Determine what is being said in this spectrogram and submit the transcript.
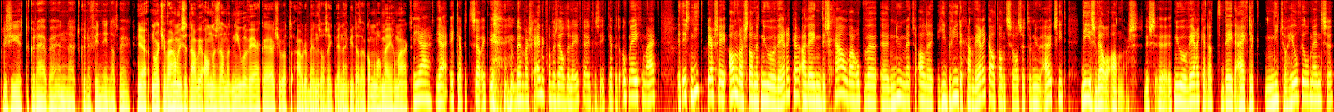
plezier te kunnen hebben en uh, te kunnen vinden in dat werk. Ja, Noortje, waarom is het nou weer anders dan het nieuwe werken? Als je wat ouder bent zoals ik ben, heb je dat ook allemaal nog meegemaakt? Ja, ja ik heb het zo. Ik ben waarschijnlijk van dezelfde leeftijd, dus ik heb het ook meegemaakt. Het is niet per se anders dan het nieuwe werken. Alleen de schaal waarop we nu met z'n allen hybride gaan werken, althans zoals het er nu uitziet, die is wel anders. Dus het nieuwe werken, dat deed eigenlijk niet zo heel veel mensen.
